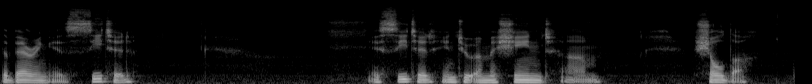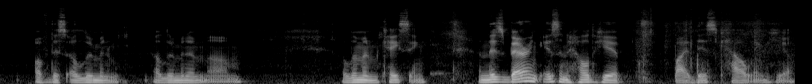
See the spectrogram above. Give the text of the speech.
the bearing is seated is seated into a machined um, shoulder of this aluminum aluminum um, aluminum casing, and this bearing isn't held here by this cowling here.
